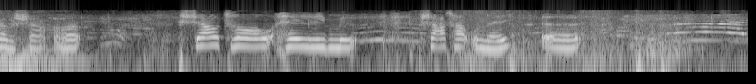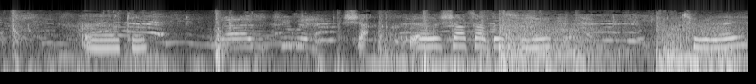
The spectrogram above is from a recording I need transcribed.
A shout out. Shout out Haley, Mil- shout out Renee. Uh, uh, okay. Shout, uh, shout out goes for you to Renee.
